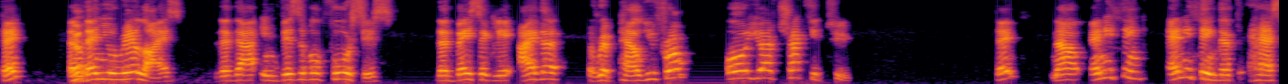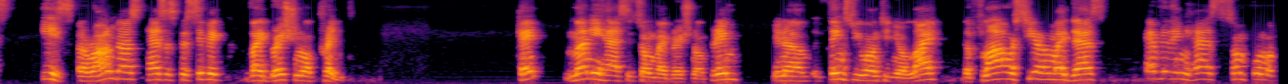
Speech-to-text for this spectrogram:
Okay? And yep. then you realize that there are invisible forces that basically either repel you from or you are attracted to. Okay? Now anything anything that has is around us has a specific vibrational print. Okay? Money has its own vibrational print. You know, things you want in your life, the flowers here on my desk, everything has some form of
